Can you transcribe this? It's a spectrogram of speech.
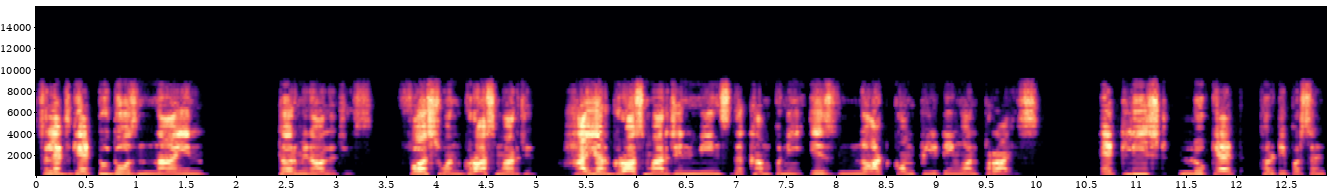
So let's get to those nine terminologies. First one, gross margin. Higher gross margin means the company is not competing on price. At least look at 30%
